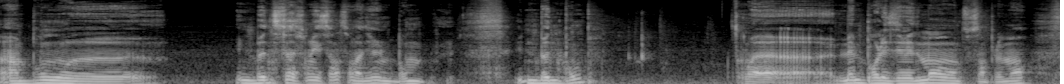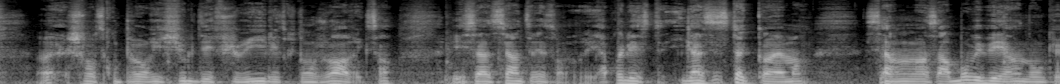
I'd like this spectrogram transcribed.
un bon, euh, une bonne station essence, on va dire une bombe, une bonne pompe. Euh, même pour les événements, tout simplement. je pense qu'on peut refuel des furies, les trucs dans le genre avec ça. Et c'est assez intéressant. Et après, il a assez stock quand même. Hein. C'est un, bon bébé, hein, donc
